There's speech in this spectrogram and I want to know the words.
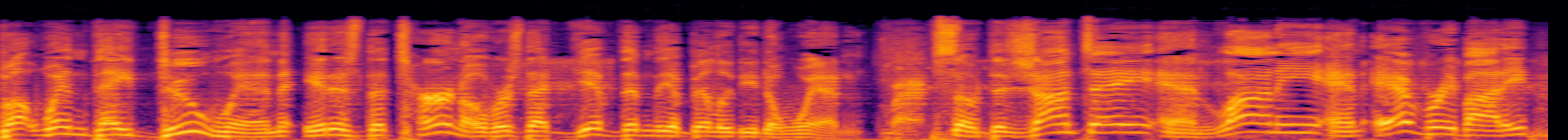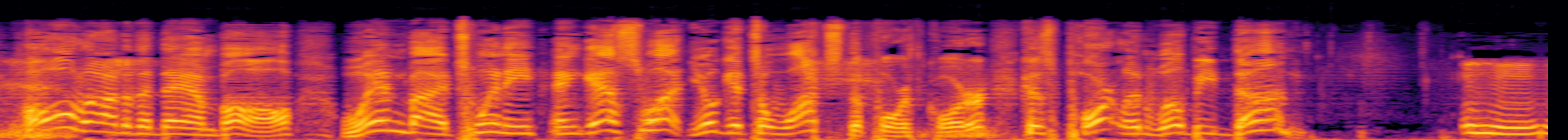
But when they do win, it is the turnovers that give them the ability to win. Right. So DeJounte and Lonnie and everybody hold on to the damn ball, win by 20, and guess what? You'll get to watch the fourth quarter because Portland will be done. Mm-hmm.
